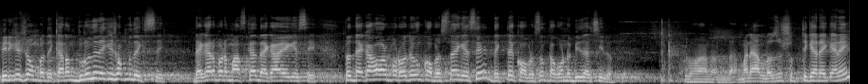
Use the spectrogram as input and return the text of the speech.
পীরকে সংবাদ দিতে। কারণ দুজনের একই স্বপ্ন দেখছে। দেখার পর মাঝখানে দেখা হয়ে গেছে। তো দেখা হওয়ার পরও যখন কবরস্থানে গেছে, দেখতে কবরস্থান তখনও বিজা ছিল। সুবহান আল্লাহ মানে আল্লাহ সত্যিকার এখানেই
